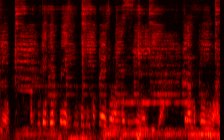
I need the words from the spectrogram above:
nyo. Pag kung 10 peso, kung 5 peso lang mo din yung biya, sila mo kunuhan.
